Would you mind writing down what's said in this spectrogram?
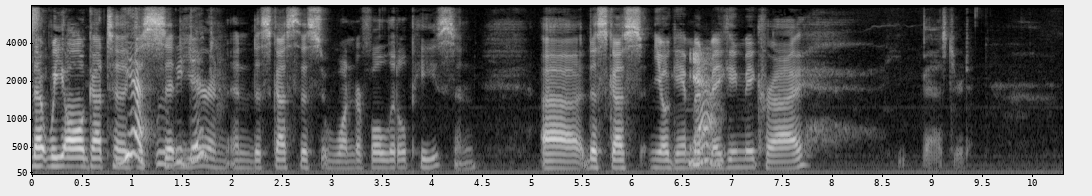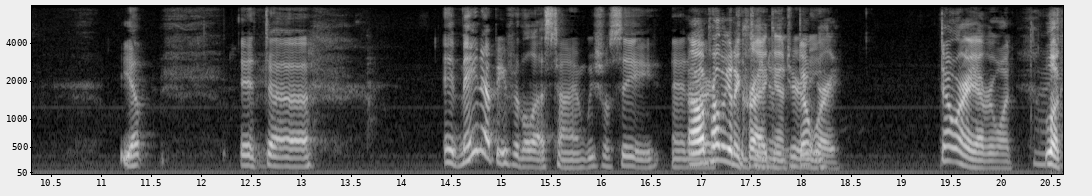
that, we all got to Yeah, just sit we here and, and discuss this wonderful little piece and uh, discuss Neil Gaiman Yeah. making me cry. You bastard. Yep. It uh, it may not be for the last time. We shall see. in Oh, I'm probably gonna cry continuing again. Don't worry. Don't worry, everyone. Look,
